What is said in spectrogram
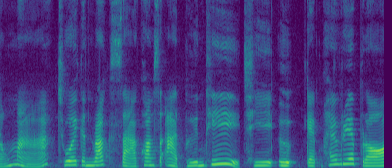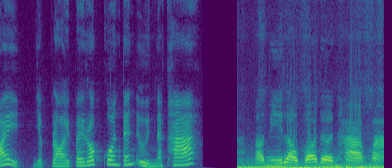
น้องหมา ช่วยกันรักษาความสะอาดพื้นที่ ชีอึเก็บให้เรียบร้อย อย่าปล่อยไปรบกวนเต็นท์อื่นนะคะ ตอนนี้เราก็เดินทางมา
